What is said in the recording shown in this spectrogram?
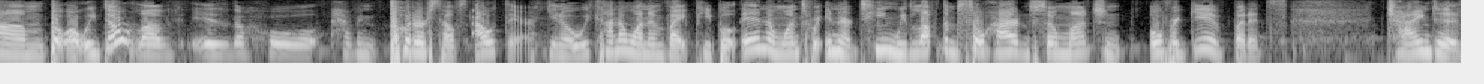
um, but what we don't love is the whole having to put ourselves out there. You know, we kind of want to invite people in, and once we're in our team, we love them so hard and so much and overgive, but it's trying to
